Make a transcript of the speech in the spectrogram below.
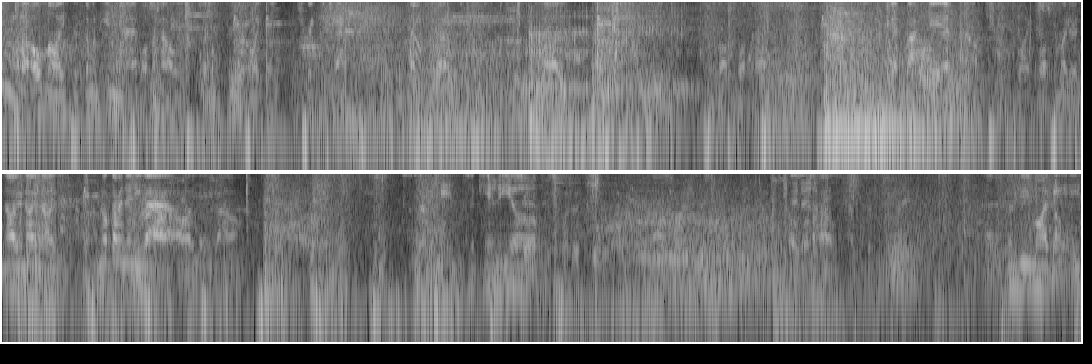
I'm like, oh my, there's someone in there, what the hell? It's like a Fortnite trick chest. Played well. Hello? Oh, what the hell? Get back here. Cut your life What am I doing? No, no, no. You're not going anywhere. Oh, yeah, you are. I'm to kill you. Oh, Death is but a door. Time is but a window. Oh, what the hell? Okay, let's review my abilities.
